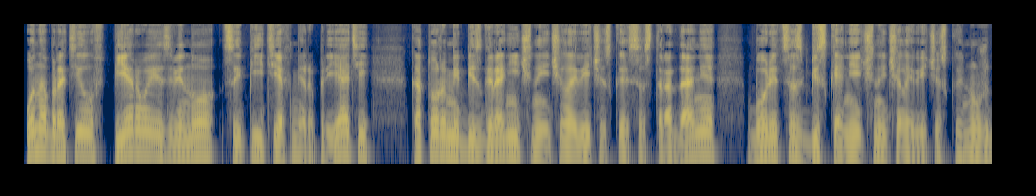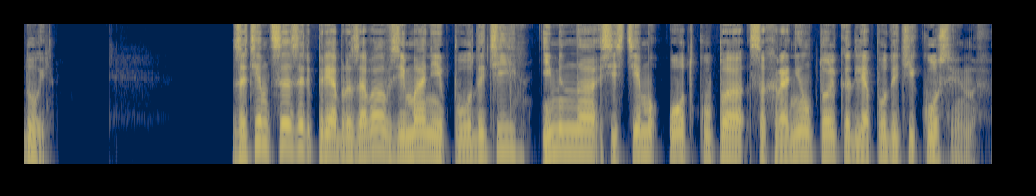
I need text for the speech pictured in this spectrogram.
он обратил в первое звено цепи тех мероприятий, которыми безграничное человеческое сострадание борется с бесконечной человеческой нуждой. Затем Цезарь преобразовал взимание податей, именно систему откупа сохранил только для податей косвенных.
